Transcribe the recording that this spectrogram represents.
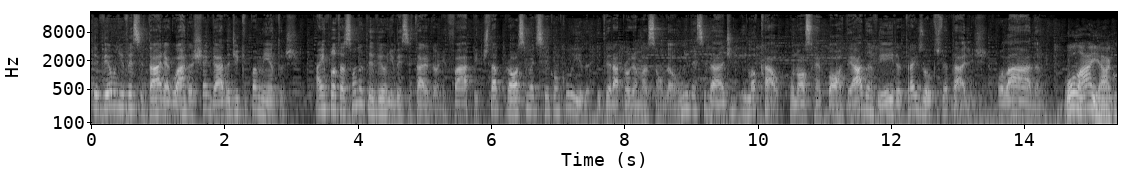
TV Universitária aguarda a chegada de equipamentos. A implantação da TV universitária da Unifap está próxima de ser concluída e terá programação da universidade e local. O nosso repórter Adam Vieira traz outros detalhes. Olá, Adam. Olá, Iago!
